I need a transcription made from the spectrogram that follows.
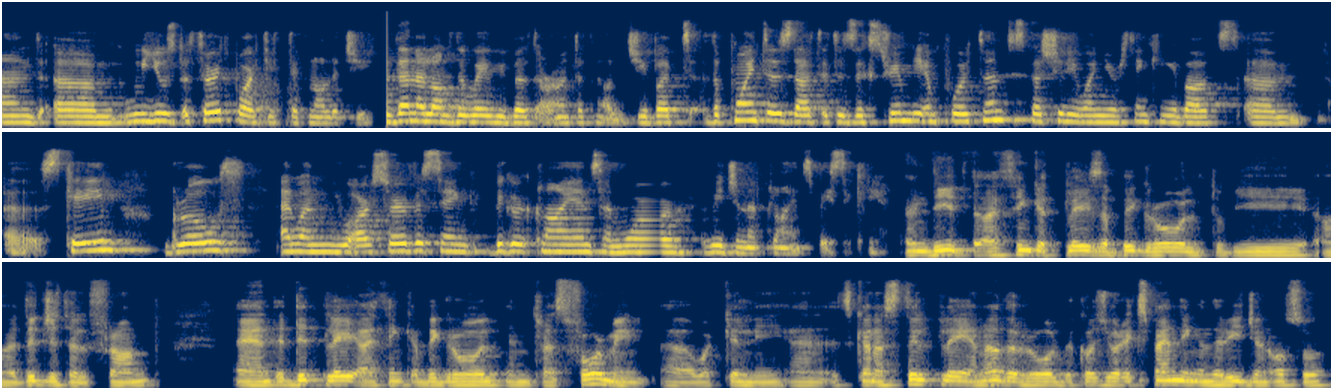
and um, we used a third party technology. And then along the way we built our own technology. But the point is that it is extremely important especially when you're thinking about um, uh, scale growth and when you are servicing bigger clients and more regional clients basically. Indeed i think it plays a big role to be on a digital front. And it did play, I think, a big role in transforming uh, Wakilni, and it's gonna still play another role because you're expanding in the region also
